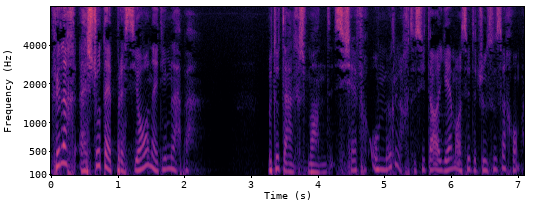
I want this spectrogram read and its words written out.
Vielleicht hast du Depressionen in deinem Leben. Und du denkst, Mann, es ist einfach unmöglich, dass ich da jemals wieder rauskomme.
